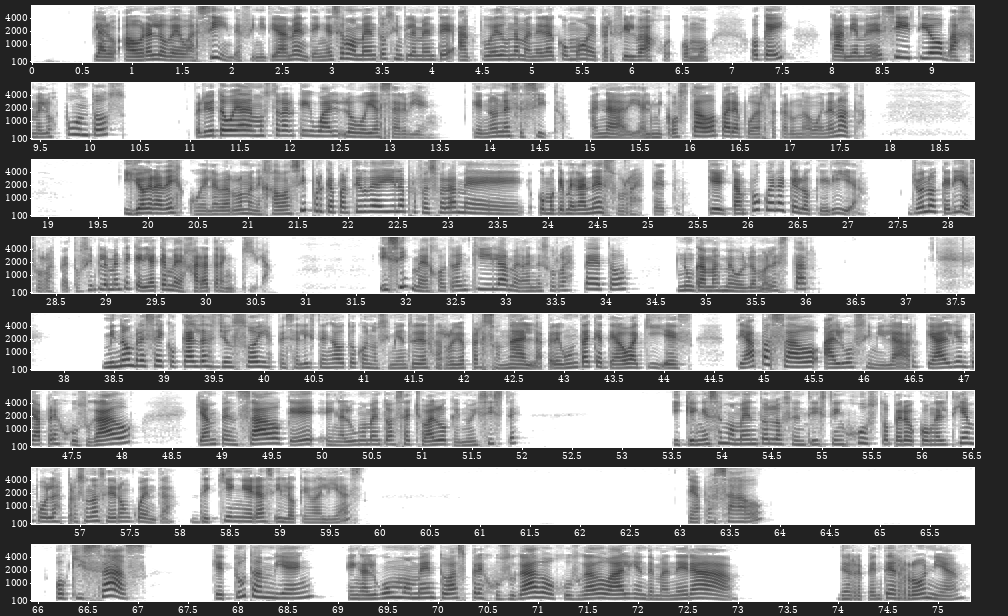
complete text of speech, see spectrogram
Claro, ahora lo veo así, definitivamente. En ese momento simplemente actué de una manera como de perfil bajo, como, ok, cámbiame de sitio, bájame los puntos, pero yo te voy a demostrar que igual lo voy a hacer bien, que no necesito a nadie a mi costado para poder sacar una buena nota. Y yo agradezco el haberlo manejado así porque a partir de ahí la profesora me, como que me gané su respeto, que tampoco era que lo quería. Yo no quería su respeto, simplemente quería que me dejara tranquila. Y sí, me dejó tranquila, me gané su respeto, nunca más me volvió a molestar. Mi nombre es Eiko Caldas, yo soy especialista en autoconocimiento y desarrollo personal. La pregunta que te hago aquí es, ¿te ha pasado algo similar? ¿Que alguien te ha prejuzgado? Que han pensado que en algún momento has hecho algo que no hiciste y que en ese momento lo sentiste injusto, pero con el tiempo las personas se dieron cuenta de quién eras y lo que valías? ¿Te ha pasado? O quizás que tú también en algún momento has prejuzgado o juzgado a alguien de manera de repente errónea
